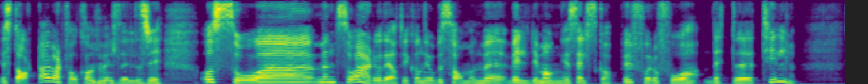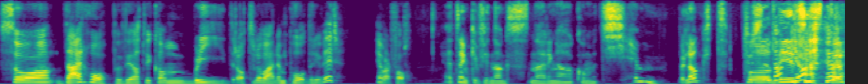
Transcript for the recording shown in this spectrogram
Vi starta i hvert fall, kan vi vel si. Så, eh, men så er det jo det at vi kan jobbe sammen med veldig mange selskaper for å få dette til. Så der håper vi at vi kan bidra til å være en pådriver, i hvert fall. Jeg tenker finansnæringa har kommet kjempelangt. På takk, de ja. siste,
